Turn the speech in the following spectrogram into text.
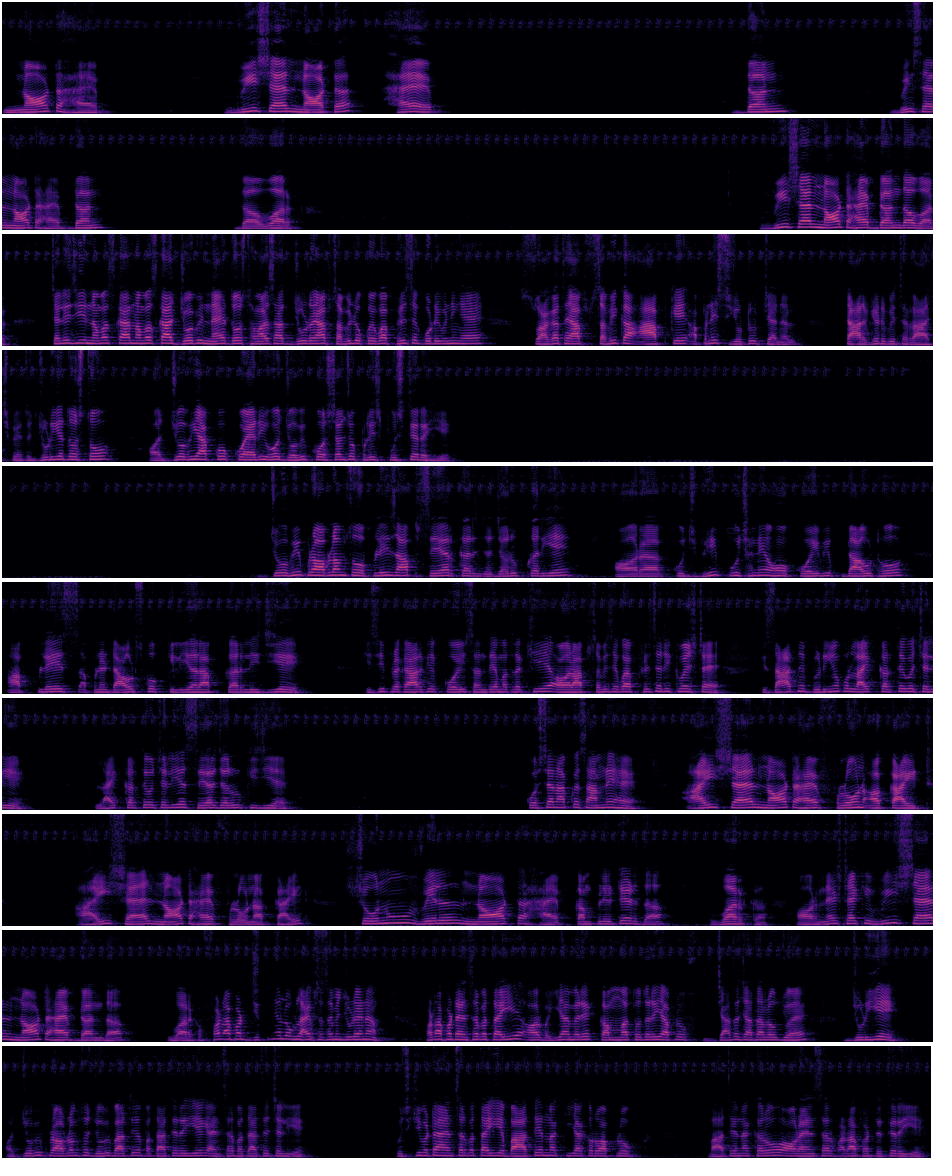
not have. We shall not have done. We shall not have done the work. We shall not have done the work चलिए जी, नमस्कार नमस्कार। जो भी नए दोस्त हमारे साथ जुड़ रहे हैं, आप सभी लोग को एक बार फिर से गुड इवनिंग है। स्वागत है आप सभी का आपके अपने इस YouTube channel target with Raj पे। तो जुड़िए दोस्तों, और जो भी आपको क्वेरी हो, जो भी क्वेश्चन हो प्लीज़ पूछते रहिए। जो भी प्रॉब्लम्स हो प्लीज़ आप शेयर कर, ज़रूर करिए। और कुछ भी पूछने हो, कोई भी डाउट हो, आप प्लीज़ अपने डाउट्स को क्लियर आप कर लीजिए। किसी प्रकार के कोई संदेह मत रखिए, और आप सभी से एक बार फिर से रिक्वेस्ट है कि साथ में वीडियो को लाइक करते हुए चलिए। लाइक करते हुए चलिए शेयर ज़रूर कीजिए। क्वेश्चन आपके सामने है। I shall not have flown a kite I shall not have flown a kite Sonu will not have completed the work और नेक्स्ट है कि we shall not have done the work फटाफट जितने लोग लाइव सेशन में जुड़े ना, फटाफट आंसर बताइए। और भैया मेरे, कम मत होते रहिए, आप लोग ज़्यादा से ज़्यादा लोग जो है, जुड़िए। और जो भी प्रॉब्लम्स हो जो भी बातें बताते रहिए आंसर बताते चलिए। कुछ की बेटा आंसर बताइए, बातें ना किया करो आप लोग। बातें ना करो और आंसर फटाफट देते रहिए।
